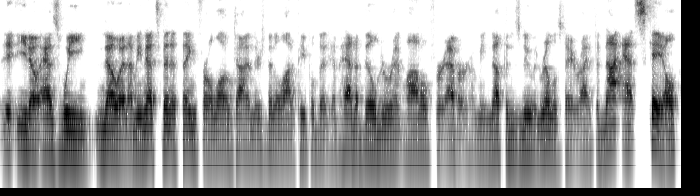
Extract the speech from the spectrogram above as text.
you know, as we know it. I mean, that's been a thing for a long time. There's been a lot of people that have had a build to rent model forever. I mean, nothing's new in real estate, right? But not at scale,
